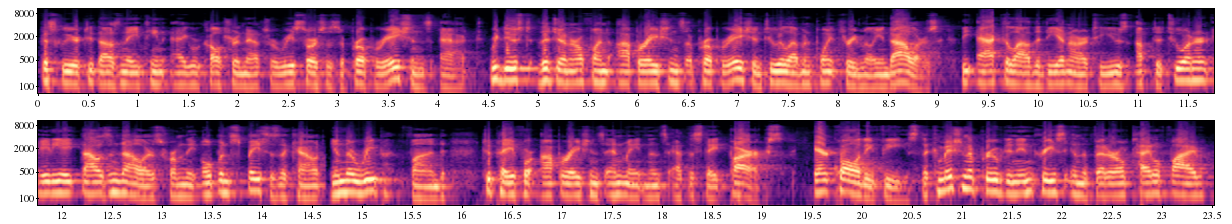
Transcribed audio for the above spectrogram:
fiscal year 2018 Agriculture and Natural Resources Appropriations Act reduced the general fund operations appropriation to $11.3 million. The act allowed the DNR to use up to $288,000 from the open spaces account in the REAP fund to pay for operations and maintenance at the state parks. Air quality fees. The Commission approved an increase in the federal Title V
